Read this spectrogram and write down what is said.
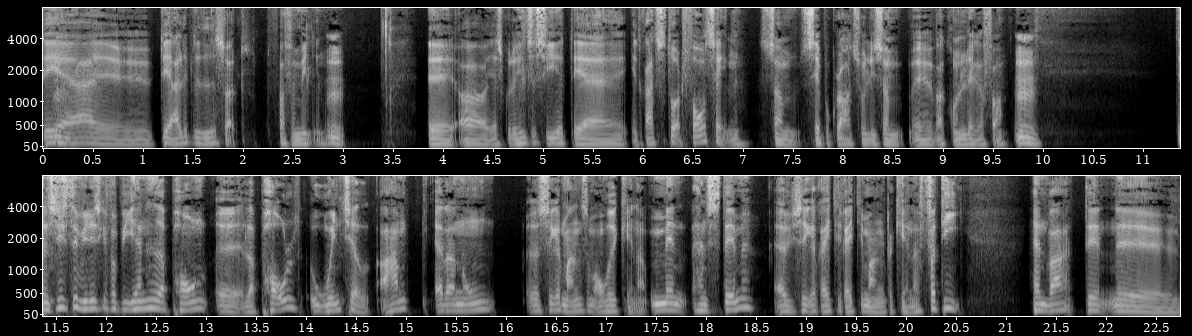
det, mm. er, øh, det er aldrig blevet videresolgt fra familien. Mm. Øh, og jeg skulle da hilse at sige, at det er et ret stort foretagende, som Seppo Groucho ligesom øh, var grundlægger for. mm. Den sidste, vi lige skal forbi, han hedder Paul, øh, eller Paul Winchell, og ham er der nogen, øh, sikkert mange, som overhovedet kender. Men hans stemme er vi sikkert rigtig, rigtig mange, der kender, fordi han var den, øh,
